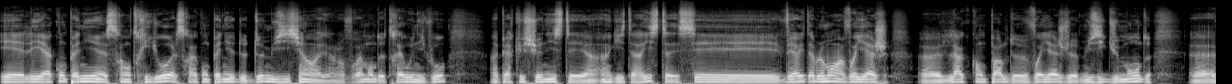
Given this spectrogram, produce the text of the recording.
Et elle est accompagnée, elle sera en trio, elle sera accompagnée de deux musiciens, alors vraiment de très haut niveau, un percussionniste et un, guitariste. C'est véritablement un voyage. Euh, là, quand on parle de voyage de musique du monde, euh,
